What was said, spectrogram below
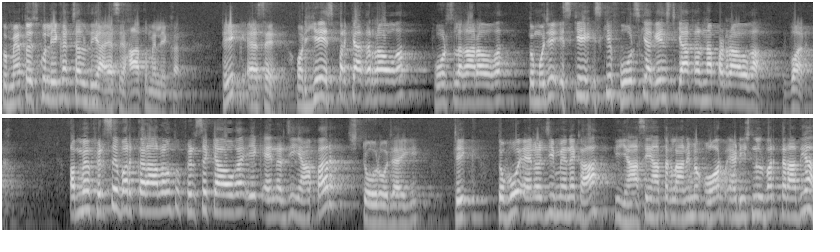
तो मैं तो इसको लेकर चल दिया ऐसे, हाथ में लेकर। ठीक? ऐसे। और ये इस पर क्या कर रहा होगा? फोर्स लगा रहा होगा तो मुझे इसके इसके फोर्स के अगेंस्ट क्या करना पड़ रहा होगा? वर्क अब मैं फिर से वर्क करा रहा हूँ तो फिर से क्या होगा? एक एनर्जी यहाँ पर स्टोर हो जाएगी। ठीक? तो वो एनर्जी मैंने कहा कि यहाँ से यहाँ तक लाने में और एडिशनल वर्क करा दिया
